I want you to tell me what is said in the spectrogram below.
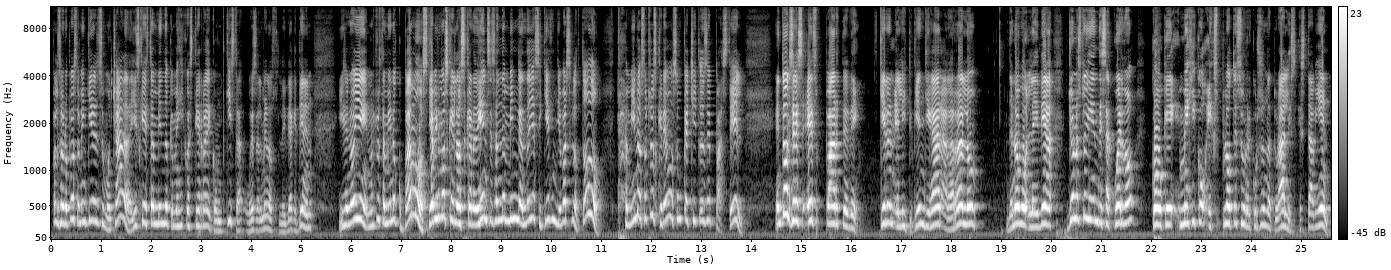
pues los europeos también quieren su mochada, y es que están viendo que México es tierra de conquista, o es al menos la idea que tienen, y dicen, oye, nosotros también ocupamos. Ya vimos que los canadienses andan bien gandallas y quieren llevárselo todo. También nosotros queremos un cachito de ese pastel. Entonces, es parte de. quieren el litio, quieren llegar a agarrarlo. De nuevo, la idea, yo no estoy en desacuerdo con que México explote sus recursos naturales, está bien.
